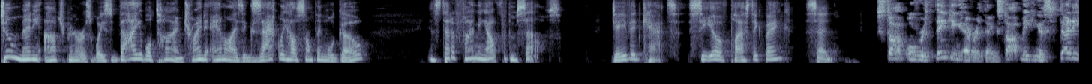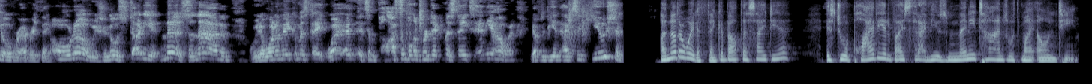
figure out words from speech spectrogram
Too many entrepreneurs waste valuable time trying to analyze exactly how something will go instead of finding out for themselves. David Katz, CEO of Plastic Bank, said, Stop overthinking everything. Stop making a study over everything. Oh no, we should go study it and this and that, and we don't want to make a mistake. What? It's impossible to predict mistakes anyhow. You have to be in execution. Another way to think about this idea is to apply the advice that I've used many times with my own team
